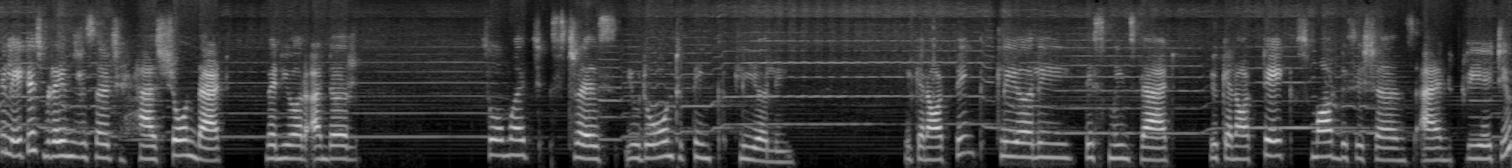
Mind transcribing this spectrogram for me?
The latest brain research has shown that when you are under so much stress, you don't think clearly. You cannot think clearly. This means that you cannot take smart decisions and creative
